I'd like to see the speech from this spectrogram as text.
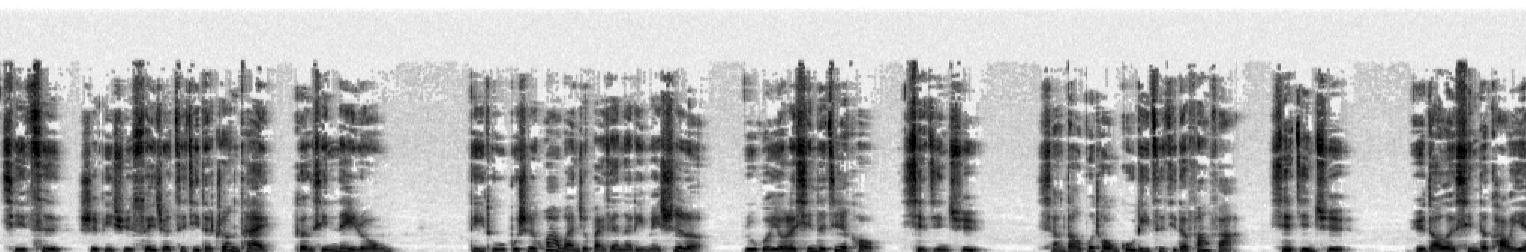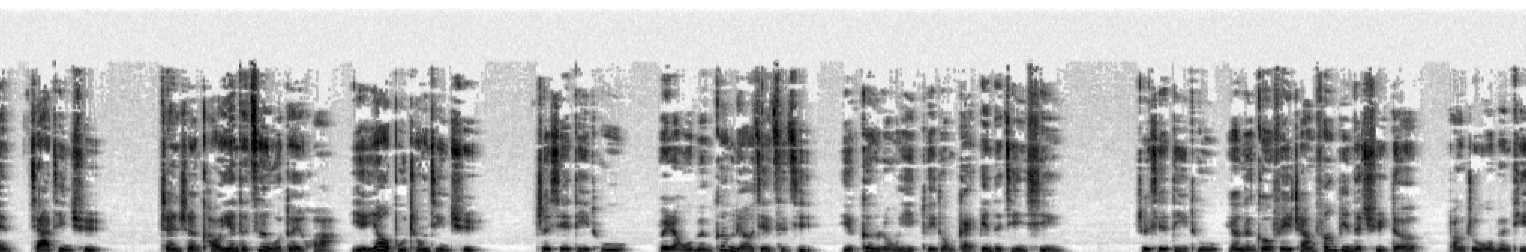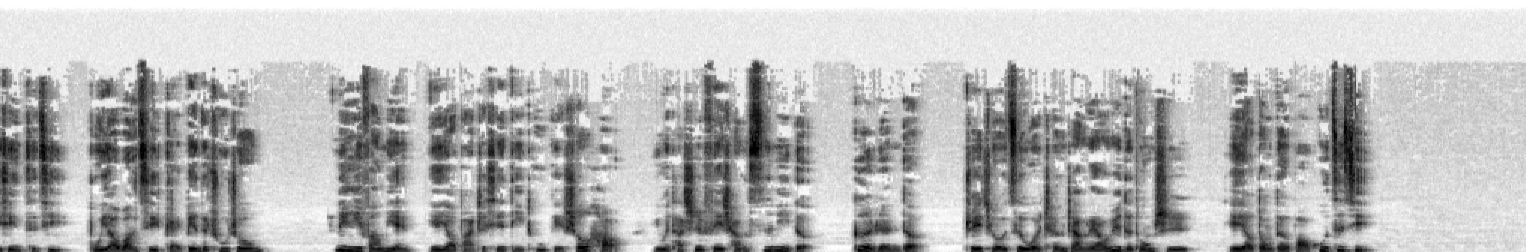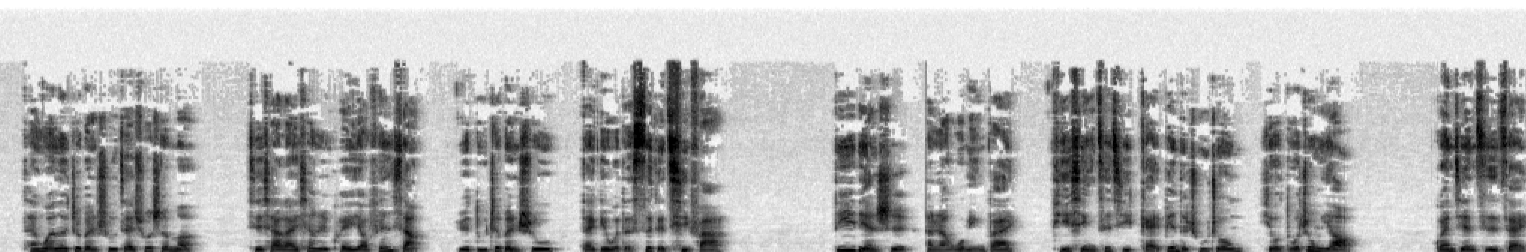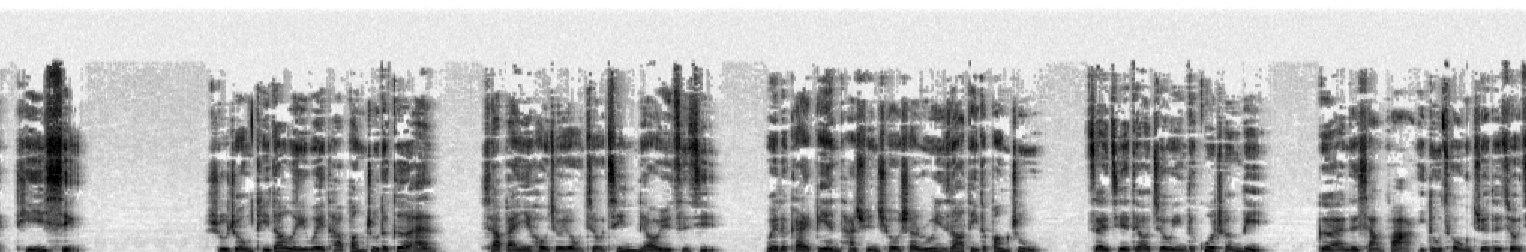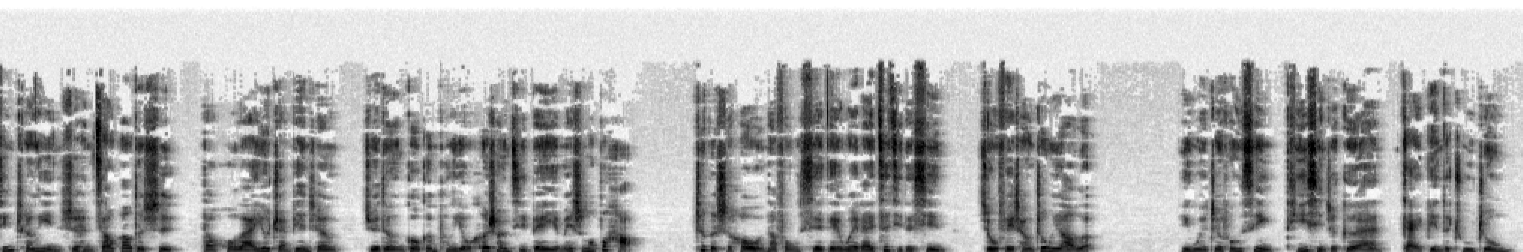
其次是必须随着自己的状态更新内容。地图不是画完就摆在那里没事了。如果有了新的借口，写进去；想到不同鼓励自己的方法，写进去；遇到了新的考验，加进去；战胜考验的自我对话也要补充进去。这些地图会让我们更了解自己。也更容易推动改变的进行。这些地图要能够非常方便的取得，帮助我们提醒自己不要忘记改变的初衷。另一方面，也要把这些地图给收好，因为它是非常私密的、个人的。追求自我成长、疗愈的同时，也要懂得保护自己。谈完了这本书在说什么，接下来向日葵要分享阅读这本书带给我的四个启发。第一点是，它让我明白提醒自己改变的初衷有多重要。关键字在提醒。书中提到了一位他帮助的个案，下班以后就用酒精疗愈自己。为了改变，他寻求 Shahruzadi 的帮助。在戒掉酒瘾的过程里，个案的想法一度从觉得酒精成瘾是很糟糕的事，到后来又转变成觉得能够跟朋友喝上几杯也没什么不好。这个时候，那封写给未来自己的信就非常重要了，因为这封信提醒着个案改变的初衷。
